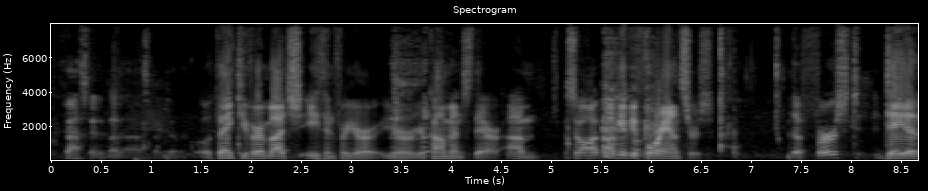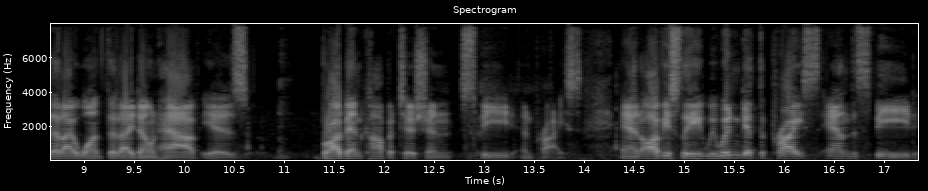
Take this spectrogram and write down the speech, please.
fascinated by that aspect of it. Well, thank you very much, Ethan, for your, your, your comments there. Um, so I'll, I'll give you four answers. The first data that I want that I don't have is broadband competition, speed, and price. And obviously, we wouldn't get the price and the speed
